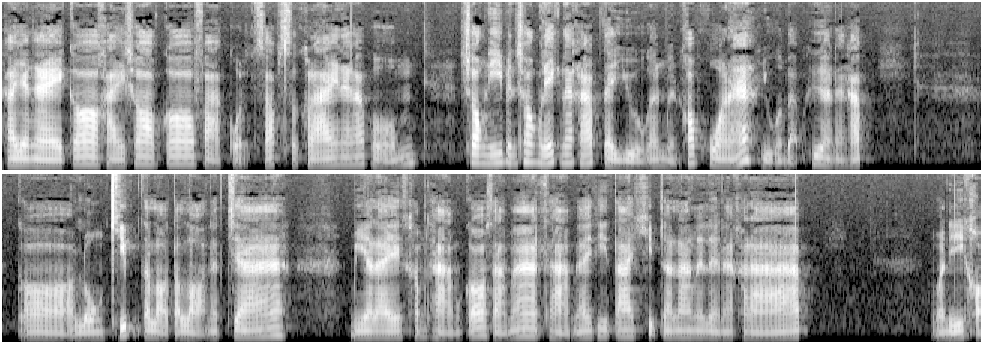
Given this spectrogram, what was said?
ถ้ายังไงก็ใครชอบก็ฝากกด Subscribe นะครับผม ช่องนี้เป็นช่องเล็กนะครับ แต่อยู่กันเหมือนครอบครัวนะ อยู่กันแบบเพื่อนนะครับ ก็ลงคลิปตลอดตลอดนะจ๊ะ มีอะไรคำถามก็สามารถถามได้ที่ใต้คลิปด้านล่างได้เลยนะครับ วันนี้ขอ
